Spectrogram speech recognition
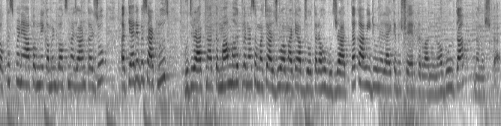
ચોક્કસપણે આપ અમને કમેન્ટ બોક્સમાં જાણ કરજો. અત્યારે બસ આટલું જ. ગુજરાતના તમામ મહત્વના સમાચાર જોવા માટે આપ જોતા રહો ગુજરાત તક. આ વિડીયોને લાઇક અને શેર કરવાનું ન ભૂલતા. નમસ્કાર.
